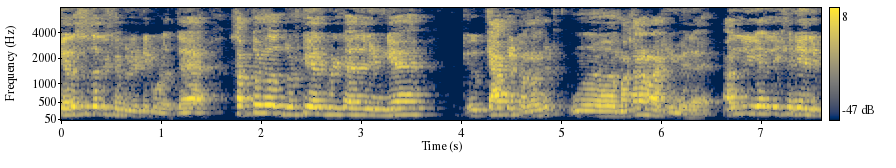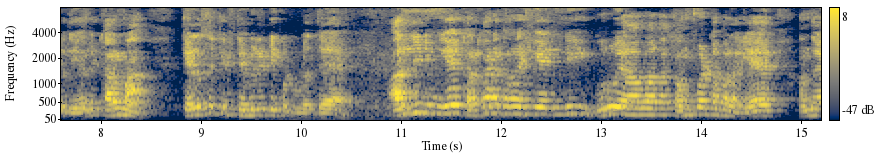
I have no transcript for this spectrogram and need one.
ಕೆಲಸದಲ್ಲಿ ಸ್ಟೆಬಿಲಿಟಿ ಕೊಡುತ್ತೆ. ಸಪ್ತಮದ ದೃಷ್ಟಿ ಎಲ್ಲಿ ಬೀಳ್ತಾ ಇದೆ ನಿಮಗೆ? ಕ್ಯಾಪ್ರಿಕನ್ ಅಂದ್ರೆ ಮಕರ ರಾಶಿ ಮೇಲೆ. ಅಲ್ಲಿ ಅಲ್ಲಿ ಶನಿ ಅಧಿಪತಿ ಅಂದ್ರೆ ಕರ್ಮ, ಕೆಲಸಕ್ಕೆ ಸ್ಟೆಬಿಲಿಟಿ ಕೊಟ್ಬಿಡುತ್ತೆ. ಅಲ್ಲಿ ನಿಮಗೆ ಕರ್ಕಾಟಕ ರಾಶಿಯಲ್ಲಿ ಗುರು ಯಾವಾಗ ಕಂಫರ್ಟಬಲ್ ಆಗಿ, ಅಂದ್ರೆ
